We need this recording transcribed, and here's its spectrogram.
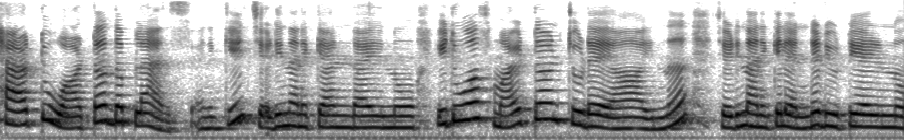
had to water the plants എനിക്ക് ചെടി നനയ്ക്കാനുണ്ടായിരുന്നു. It was my turn today ആ ഇന്ന് ചെടി നനയ്ക്കൽ എന്റെ ഡ്യൂട്ടി ആയിരുന്നു.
